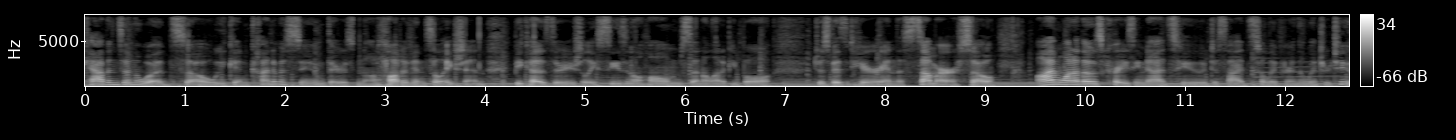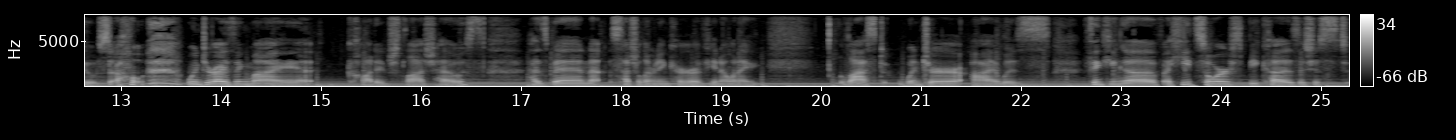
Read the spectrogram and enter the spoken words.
cabins in the woods. So we can kind of assume there's not a lot of insulation because they're usually seasonal homes, and a lot of people just visit here in the summer. So I'm one of those crazy nuts who decides to live here in the winter too. So winterizing my cottage slash house has been such a learning curve. You know, when I last winter, I was thinking of a heat source because it's just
